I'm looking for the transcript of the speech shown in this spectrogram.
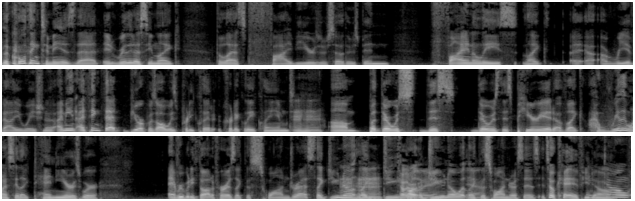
the cool thing to me is that it really does seem like the last five years or so, there's been finally like a, a reevaluation. Of, I mean, I think that Bjork was always pretty clit- critically acclaimed, um, but there was this there was this period of like I really want to say like ten years where everybody thought of her as like the swan dress. Like, do you know? Like, do you are, do you know what like the swan dress is? It's okay if you don't. Don't.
